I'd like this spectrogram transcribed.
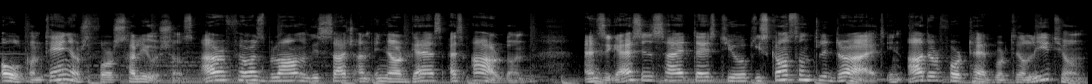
all containers for solutions are first blown with such an inert gas as argon, and the gas inside test tubes is constantly dried in order for tert-butyl lithium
